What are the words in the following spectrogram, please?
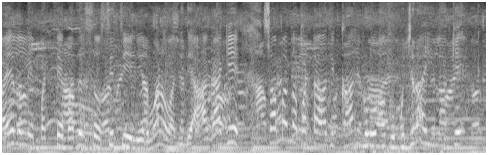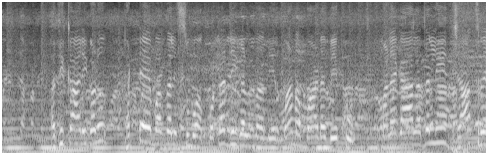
ಬಯಲಲ್ಲಿ ಬಟ್ಟೆ ಬದಲಿಸುವ ಸ್ಥಿತಿ ನಿರ್ಮಾಣವಾಗಿದೆ. ಹಾಗಾಗಿ ಸಂಬಂಧಪಟ್ಟ ಅಧಿಕಾರಿಗಳು ಹಾಗೂ ಮುಜರಾಯಿ ಇಲಾಖೆ ಅಧಿಕಾರಿಗಳು ಬಟ್ಟೆ ಬದಲಿಸುವ ಕೊಠಡಿಗಳನ್ನು ನಿರ್ಮಾಣ ಮಾಡಬೇಕು. ಮಳೆಗಾಲದಲ್ಲಿ ಜಾತ್ರೆ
